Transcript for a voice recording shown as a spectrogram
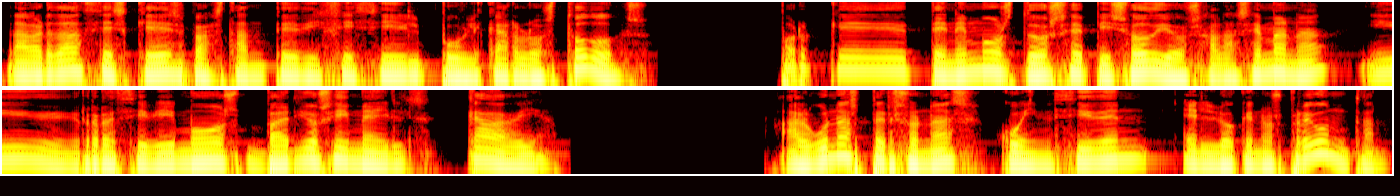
La verdad es que es bastante difícil publicarlos todos, porque tenemos dos episodios a la semana y recibimos varios emails cada día. Algunas personas coinciden en lo que nos preguntan,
